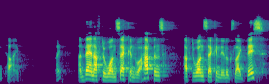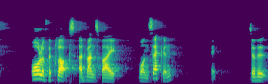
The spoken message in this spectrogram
in time. Right? And then after one second, what happens? After one second, it looks like this. All of the clocks advance by one second. Okay? So the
